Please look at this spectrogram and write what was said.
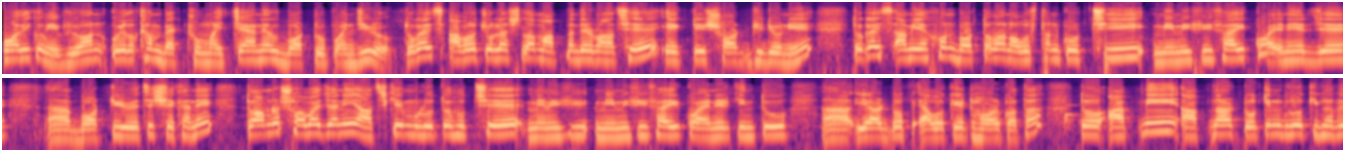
আসসালামাইকুম everyone welcome back to my channel bot two point zero তো গাইস আবারও চলে আসলাম আপনাদের মাঝে একটি শর্ট ভিডিও নিয়ে। তো গাইস আমি এখন বর্তমান অবস্থান করছি মেমিফিফাই কয়েনের যে বটটি রয়েছে সেখানে। তো আমরা সবাই জানি আজকে মূলত হচ্ছে মেমিফি মেমিফিফাই কয়েনের কিন্তু ইয়ারড্রপ অ্যালোকেট হওয়ার কথা। তো আপনি আপনার টোকেনগুলো কীভাবে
